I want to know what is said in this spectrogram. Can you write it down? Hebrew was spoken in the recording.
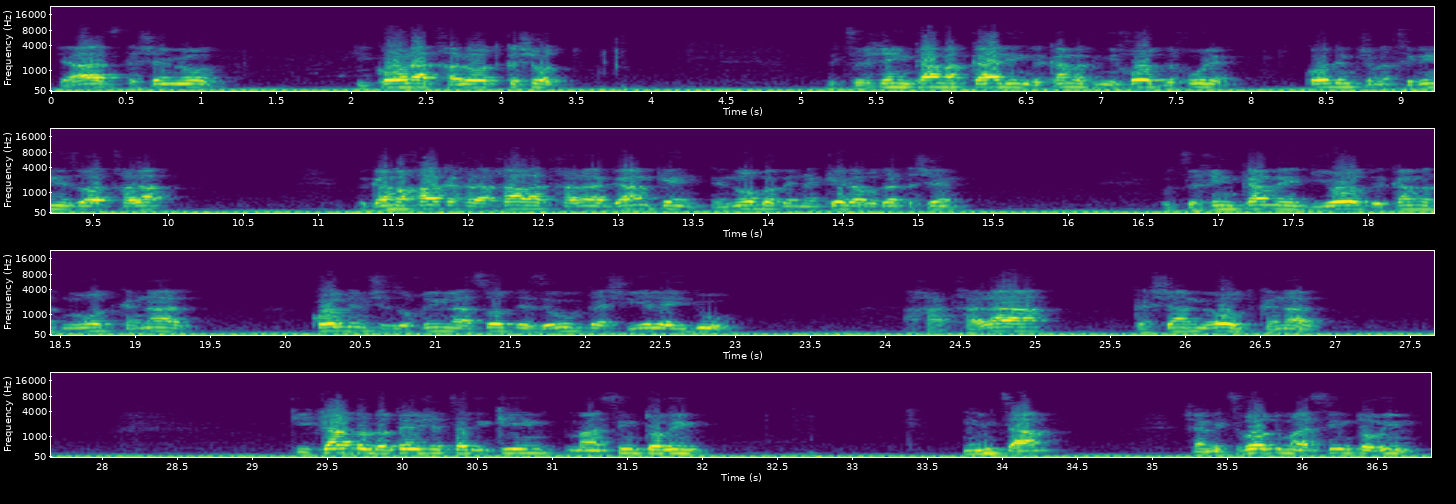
שאז קשה מאוד, כי כל ההתחלות קשות. וצריכים כמה קלים וכמה גניחות וכו', קודם כשמתחילים איזו התחלה. וגם אחר כך, לאחר ההתחלה, גם כן אינו בא בנקל עבודת השם. וצריכים כמה הגיעות וכמה תנועות כנ"ל, קודם שזוכים לעשות איזה עובדה שיהיה לה הידור. אך ההתחלה קשה מאוד כנ"ל. כי עיקר תולדותיהם של צדיקים מעשים טובים. נמצא שהמצוות ומעשים טובים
